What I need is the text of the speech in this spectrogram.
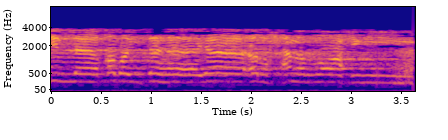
إلا قضيتها يا أرحم الراحمين.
